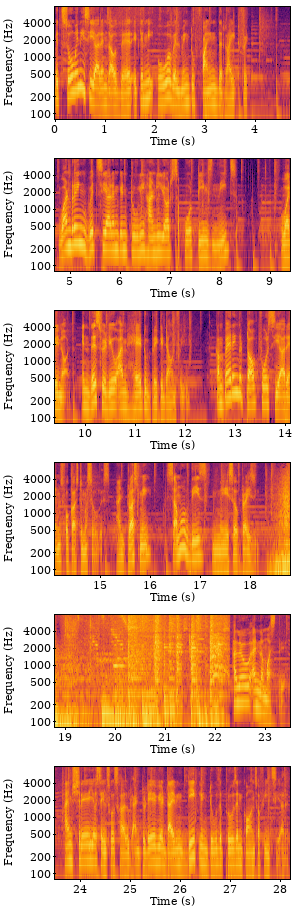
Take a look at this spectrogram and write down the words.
With so many CRMs out there, it can be overwhelming to find the right fit. Wondering which CRM can truly handle your support team's needs? Worry not. In this video, I'm here to break it down for you. Comparing the top 4 CRMs for customer service. And trust me, some of these may surprise you. Hello and namaste. I'm Shrey, your Salesforce Hulk, and today we are diving deep into the pros and cons of each CRM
